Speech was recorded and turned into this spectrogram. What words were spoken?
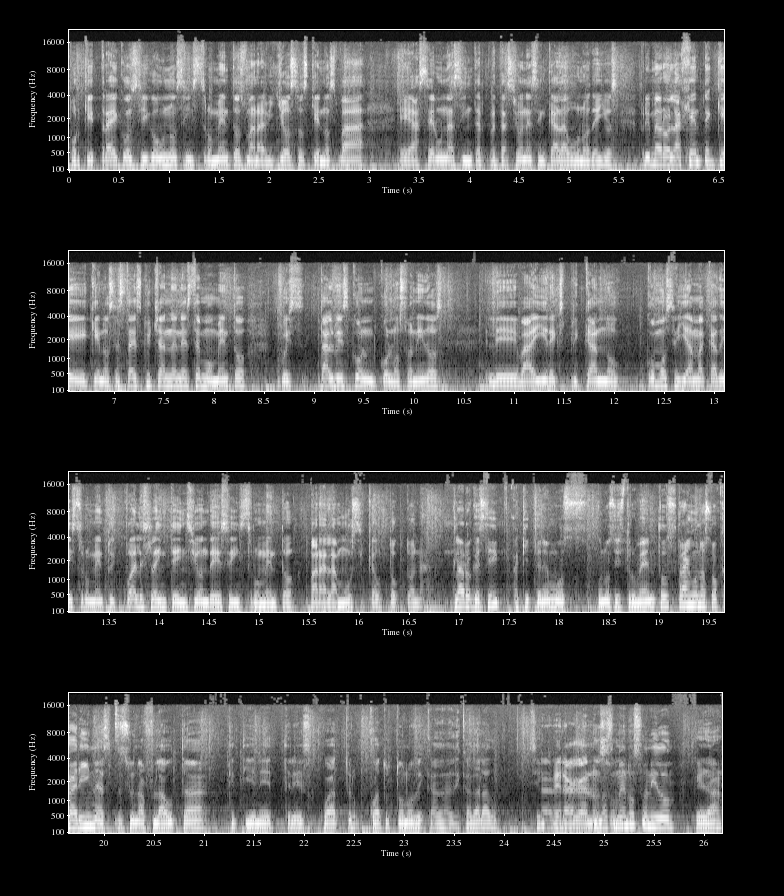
porque trae consigo unos instrumentos maravillosos que nos va eh, a hacer unas interpretaciones en cada uno de ellos. Primero, la gente que, que nos está escuchando en este momento, pues tal vez con, con los sonidos le va a ir explicando cómo se llama cada instrumento y cuál es la intención de ese instrumento para la música autóctona. Claro que sí, aquí tenemos unos instrumentos. Traje unas ocarinas. Esta es una flauta que tiene tres, cuatro, cuatro tonos de cada, de cada lado. ¿sí? A ver, háganos Más o menos sonido que da.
